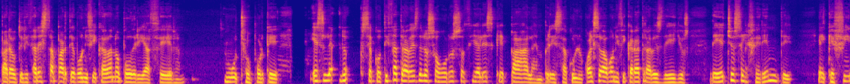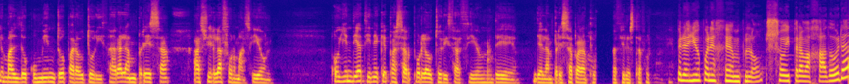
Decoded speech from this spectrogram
para utilizar esta parte bonificada no podría hacer mucho porque es se cotiza a través de los seguros sociales que paga la empresa, con lo cual se va a bonificar a través de ellos. De hecho, es el gerente el que firma el documento para autorizar a la empresa a hacer la formación. Hoy en día tiene que pasar por la autorización de, de la empresa para poder hacer esta formación. Pero yo, por ejemplo, soy trabajadora,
